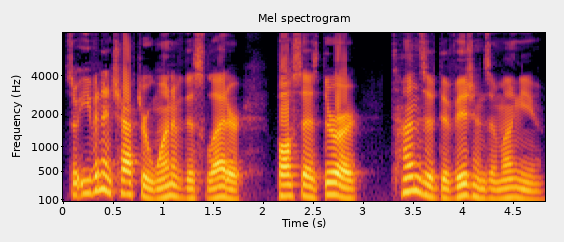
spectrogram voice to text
So even in chapter 1 of this letter, Paul says there are tons of divisions among you.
